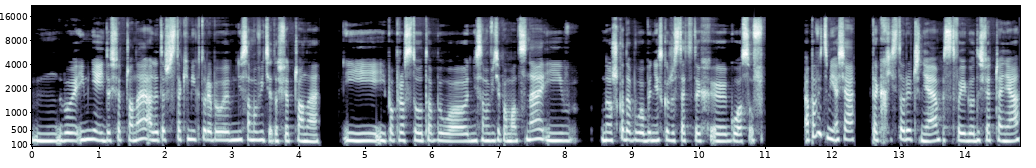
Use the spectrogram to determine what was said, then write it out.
mm, były i mniej doświadczone, ale też z takimi, które były niesamowicie doświadczone i, i po prostu to było niesamowicie pomocne i no, szkoda byłoby nie skorzystać z tych e, głosów. A powiedz mi, Asia, tak historycznie z Twojego doświadczenia,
